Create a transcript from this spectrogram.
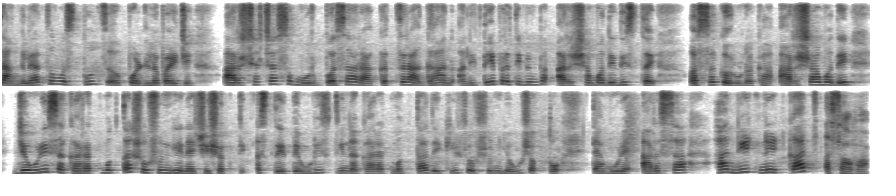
चांगल्याच वस्तूंचं पडलं पाहिजे. आरशाच्या समोर पसारा कचरा घाण आणि ते प्रतिबिंब आरशामध्ये दिसतंय असं करू नका. आरशामध्ये जेवढी सकारात्मकता शोषून घेण्याची शक्ती असते तेवढीच ती नकारात्मकता देखील शोषून घेऊ शकतो. त्यामुळे आरसा हा नीटनेटकाच असावा.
